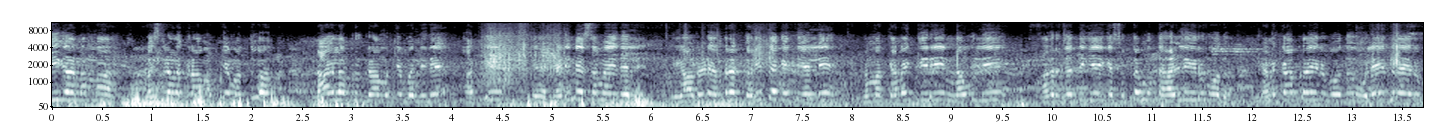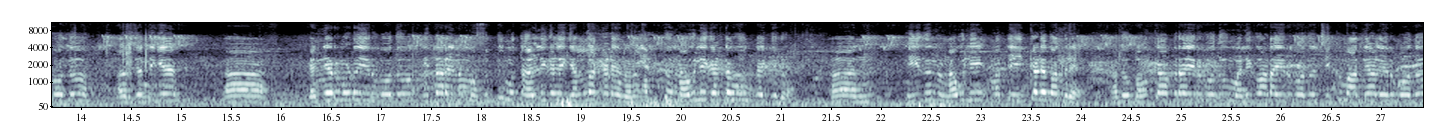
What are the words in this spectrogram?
ಈಗ ನಮ್ಮ ಬಸರಾಳ ಗ್ರಾಮಕ್ಕೆ ಮತ್ತು ನಾಗಲಾಪುರ ಗ್ರಾಮಕ್ಕೆ ಬಂದಿದೆ. ಅತಿ ಕಡಿಮೆ ಸಮಯದಲ್ಲಿ, ಈಗ ಆಲ್ರೆಡಿ ಅಂದರೆ ತ್ವರಿತಗತಿಯಲ್ಲಿ ನಮ್ಮ ಕನಕಗಿರಿ, ನವಲಿ, ಅದರ ಜೊತೆಗೆ ಈಗ ಸುತ್ತಮುತ್ತ ಹಳ್ಳಿ ಇರ್ಬೋದು, ಕನಕಾಪುರ ಇರ್ಬೋದು ಉಲೇದ್ರ ಇರ್ಬೋದು, ಅದ್ರ ಜೊತೆಗೆ ಕನ್ಯರ್ಮಡು ಇರ್ಬೋದು, ಈ ಥರ ನಮ್ಮ ಸುತ್ತಮುತ್ತ ಹಳ್ಳಿಗಳಿಗೆಲ್ಲ ಕಡೆ ಅಪ್ ಟು ನವಲಿ ಗಂಟ ಹೋಗ್ಬೇಕಿದು ಇದನ್ನು ನವಲಿ ಮತ್ತು ಈ ಕಡೆ ಬಂದರೆ ಅದು ಬಂಕಾಪುರ ಇರ್ಬೋದು ಮಲಿಗೋಡ ಇರ್ಬೋದು ಚಿಕ್ಕಮಾದ್ನಾಳ್ ಇರ್ಬೋದು,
